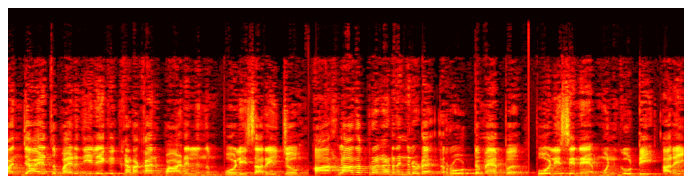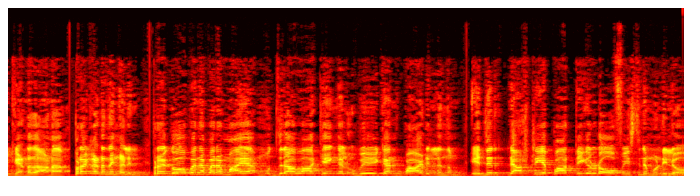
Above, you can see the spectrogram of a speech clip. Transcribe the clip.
പഞ്ചായത്ത് പരിധിയിലേക്ക് കടക്കാൻ പാടില്ലെന്നും പോലീസ് അറിയിച്ചു. ആഹ്ലാദ പ്രകടനങ്ങളുടെ റൂട്ട് മാപ്പ് പോലീസിനെ മുൻകൂട്ടി അറിയിക്കേണ്ടതാണ്. പ്രകടനങ്ങളിൽ പ്രകോപനപരമായ മുദ്രാവാക്യങ്ങൾ ഉപയോഗിക്കാൻ പാടില്ലെന്നും എതിർ രാഷ്ട്രീയ പാർട്ടികളുടെ ഓഫീസിന് മുന്നിലോ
